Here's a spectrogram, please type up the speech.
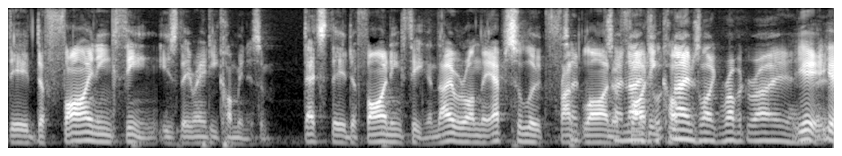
their defining thing is their anti-communism that's their defining thing, and they were on the absolute front so, line so of names, fighting. Names like Robert Ray, and, yeah, yeah,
